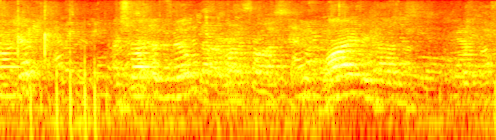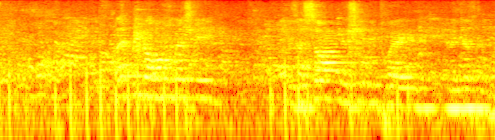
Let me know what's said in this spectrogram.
on yet. I stopped in the middle, then I run across. Why? Because Let Me Go Home, Whiskey is a song that should be played in a different way.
